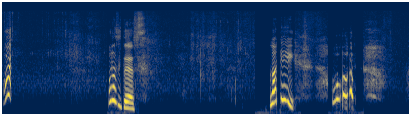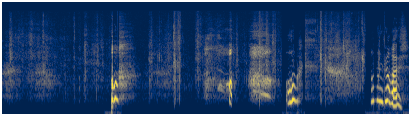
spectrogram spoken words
what? What is this? Lucky! What? Oh. Oh. oh my gosh.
